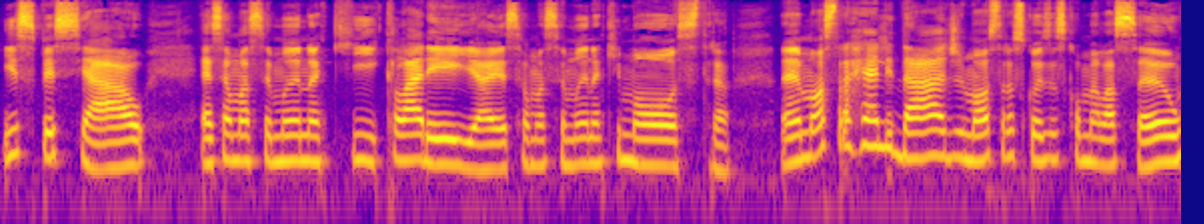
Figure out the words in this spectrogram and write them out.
especial. Essa é uma semana que clareia, essa é uma semana que mostra, né? Mostra a realidade, mostra as coisas como elas são.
